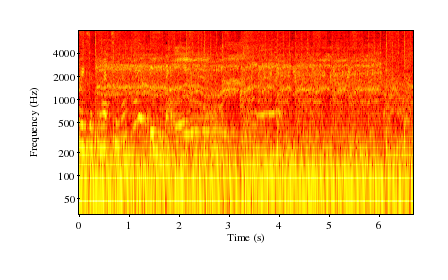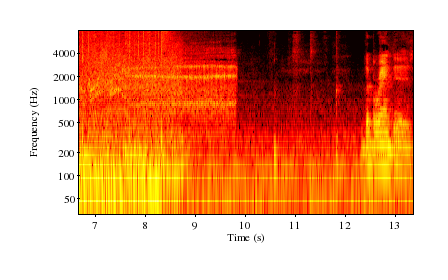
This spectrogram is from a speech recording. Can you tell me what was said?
Brings it back to the happy, baby. The branded,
